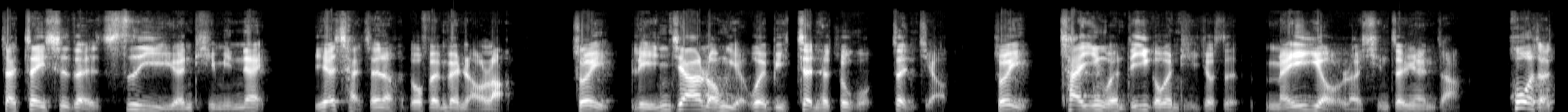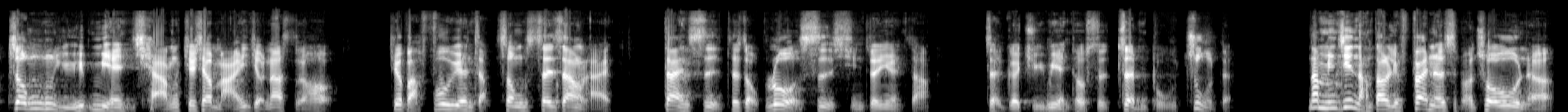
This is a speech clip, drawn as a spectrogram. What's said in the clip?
在这次的四亿元提名内也产生了很多纷纷扰扰，所以林佳龙也未必镇得住阵脚。所以蔡英文第一个问题就是没有了行政院长，或者终于勉强，就像马英九那时候就把副院长送升上来，但是这种弱势行政院长。整个局面都是镇不住的。那民进党到底犯了什么错误呢？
